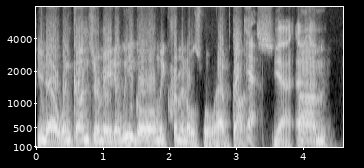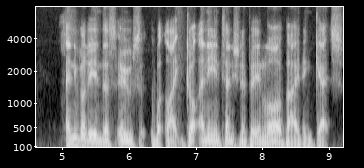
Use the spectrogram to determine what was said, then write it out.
you know, when guns are made illegal, only criminals will have guns. Yes. Yeah, and, and Um, anybody in this who's like got any intention of being law abiding gets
